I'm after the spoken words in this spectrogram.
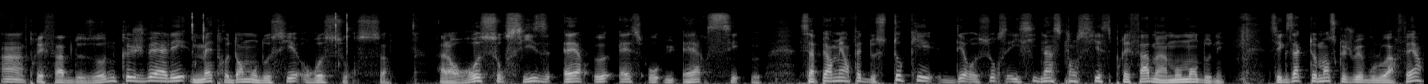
un préfab de zone que je vais aller mettre dans mon dossier ressources. Alors, Resources, R-E-S-O-U-R-C-E. E. Ça permet en fait de stocker des ressources et ici d'instancier ce préfab à un moment donné. C'est exactement ce que je vais vouloir faire.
